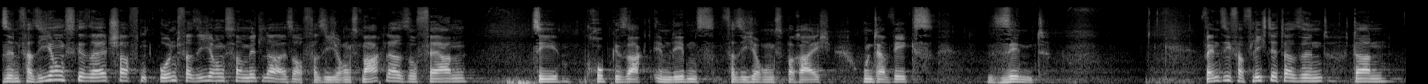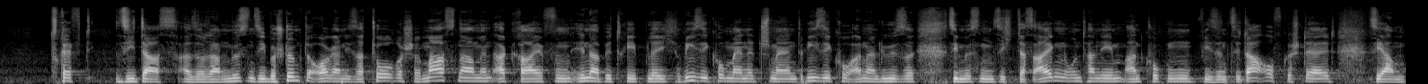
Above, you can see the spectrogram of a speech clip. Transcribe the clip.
sind Versicherungsgesellschaften und Versicherungsvermittler, also auch Versicherungsmakler, sofern sie grob gesagt im Lebensversicherungsbereich unterwegs sind. Wenn sie verpflichteter sind, dann trifft sie das. Also dann müssen sie bestimmte organisatorische Maßnahmen ergreifen, innerbetrieblich, Risikomanagement, Risikoanalyse. Sie müssen sich das eigene Unternehmen angucken, wie sind sie da aufgestellt. Sie haben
